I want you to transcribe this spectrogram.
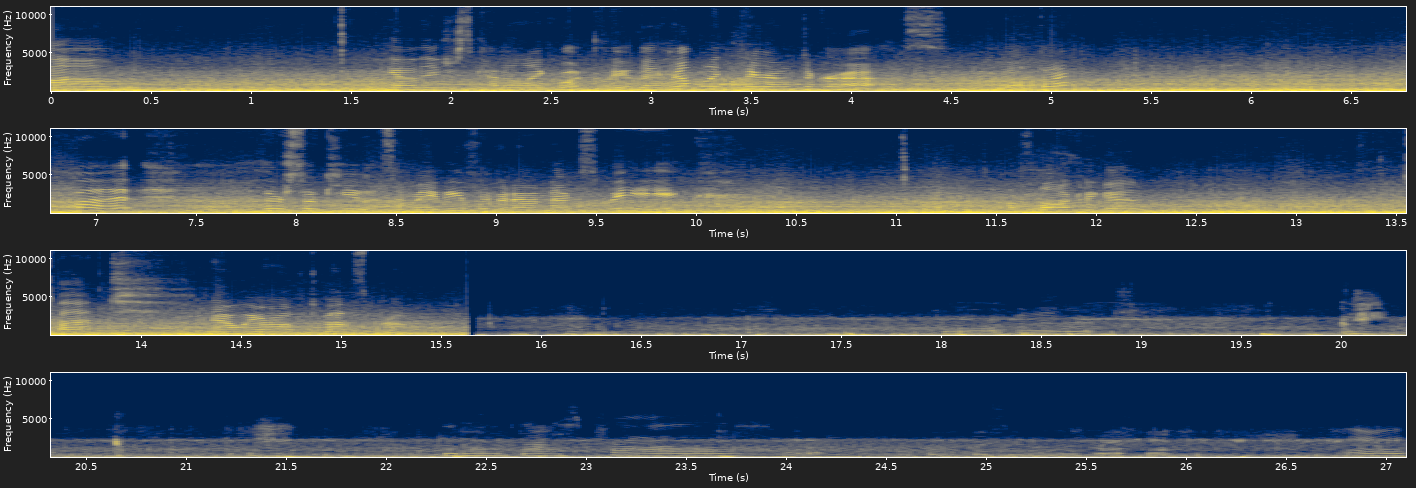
Um, yeah, they just kind of like what clear. They help like clear out the grass, don't they? But they're so cute. So maybe if we go down next week, I'll vlog it again. But now we are off to Bass Pro. Bass Pro. Fishing at this crosswalk. Oh,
